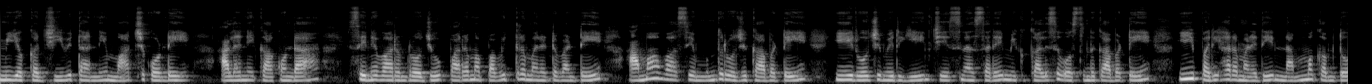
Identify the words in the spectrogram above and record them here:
మీ యొక్క జీవితాన్ని మార్చుకోండి. అలానే కాకుండా శనివారం రోజు పరమ పవిత్రమైనటువంటి అమావాస్య ముందు రోజు కాబట్టి ఈ రోజు మీరు ఏం చేసినా సరే మీకు కలిసి వస్తుంది కాబట్టి ఈ పరిహారం అనేది నమ్మకంతో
